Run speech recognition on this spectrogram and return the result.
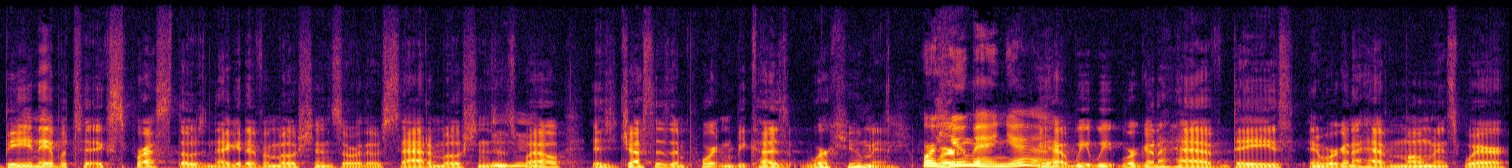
being able to express those negative emotions or those sad emotions Mm-hmm. as well is just as important because we're human. We're, human, yeah. Yeah, we, we, we're going to have days and we're going to have moments where,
